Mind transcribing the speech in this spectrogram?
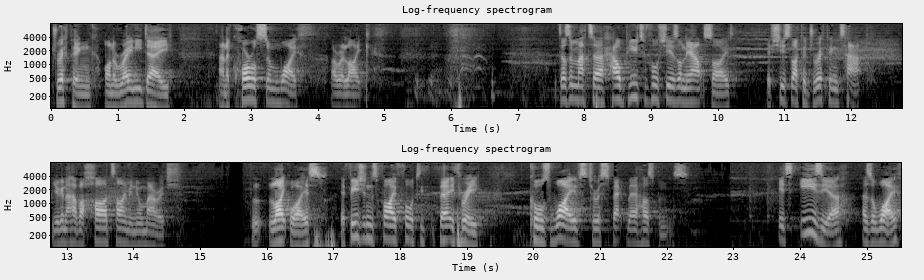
dripping on a rainy day and a quarrelsome wife are alike. it doesn't matter how beautiful she is on the outside, if she's like a dripping tap, you're going to have a hard time in your marriage. L- likewise, Ephesians 5:33 calls wives to respect their husbands. It's easier as a wife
